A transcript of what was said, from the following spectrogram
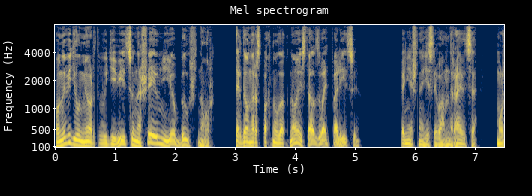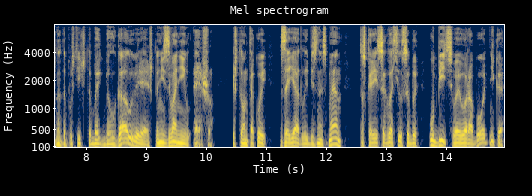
он увидел мертвую девицу, на шее у нее был шнур. Тогда он распахнул окно и стал звать полицию. Конечно, если вам нравится, можно допустить, что Бэкби лгал, уверяя, что не звонил Эшу, и что он такой заядлый бизнесмен, что скорее согласился бы убить своего работника,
